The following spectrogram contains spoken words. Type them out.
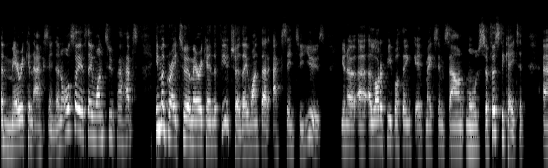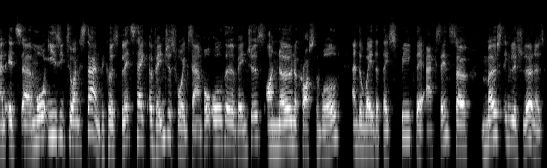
American accent. And also, if they want to perhaps immigrate to America in the future, they want that accent to use you know, uh, a lot of people think it makes him sound more sophisticated and it's uh, more easy to understand because let's take Avengers, for example. All the Avengers are known across the world and the way that they speak, their accents. So most English learners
